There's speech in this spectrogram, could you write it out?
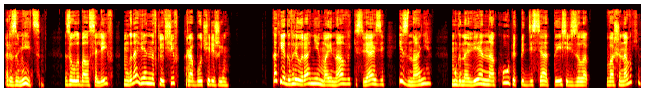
Разумеется, заулыбался Лейв, мгновенно включив рабочий режим. Как я говорил ранее, мои навыки, связи и знания мгновенно окупят 50 тысяч золо... Ваши навыки?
